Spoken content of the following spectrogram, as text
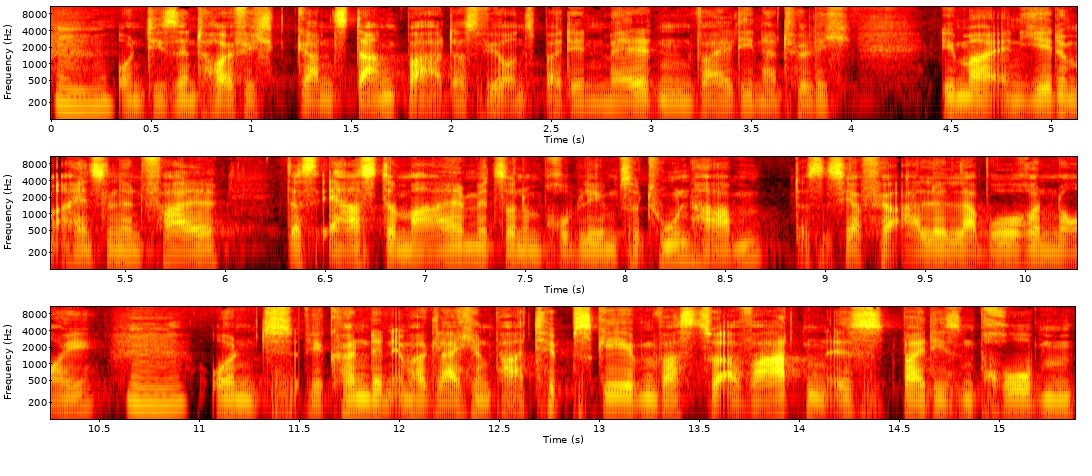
Mhm. Und die sind häufig ganz dankbar, dass wir uns bei denen melden, weil die natürlich immer in jedem einzelnen Fall das erste Mal mit so einem Problem zu tun haben. Das ist ja für alle Labore neu. Mhm. Und wir können denen immer gleich ein paar Tipps geben, was zu erwarten ist bei diesen Proben.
